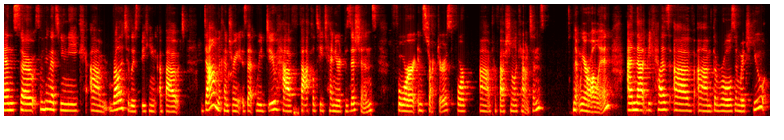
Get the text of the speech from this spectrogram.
And so something that's unique, um, relatively speaking, about down the country is that we do have faculty tenured positions for instructors, for uh, professional accountants that we are all in and that because of um, the roles in which you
